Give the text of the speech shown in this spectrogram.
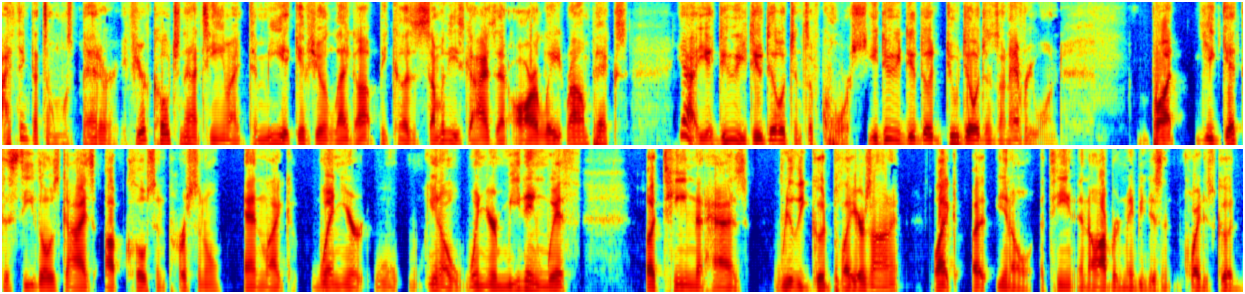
I think that's almost better. If you're coaching that team, I, to me, it gives you a leg up because some of these guys that are late round picks, yeah, you do your due diligence, of course. You do your due, due- due diligence on everyone, but you get to see those guys up close and personal. And like when you're, you know, when you're meeting with a team that has really good players on it, like a, you know, a team in Auburn maybe isn't quite as good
